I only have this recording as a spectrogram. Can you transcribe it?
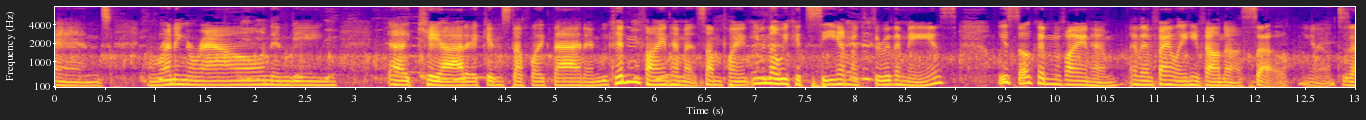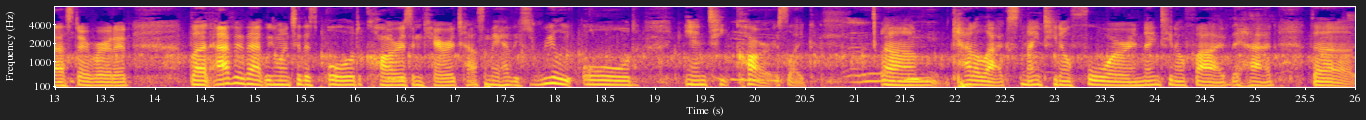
and running around and being uh, chaotic and stuff like that. And we couldn't find him at some point, even though we could see him through the maze. We still couldn't find him. And then finally, he found us. So you know, disaster averted. But after that, we went to this old cars and carriage house, and they have these really old antique cars, like um, Cadillacs, 1904 and 1905. They had the,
